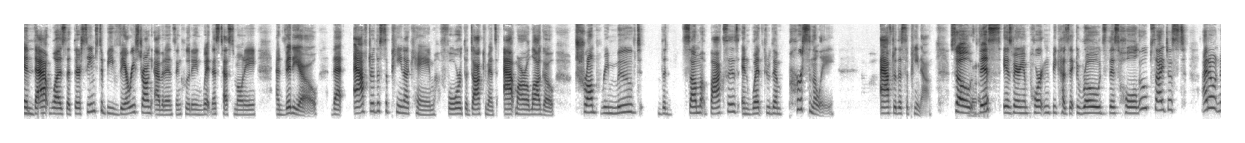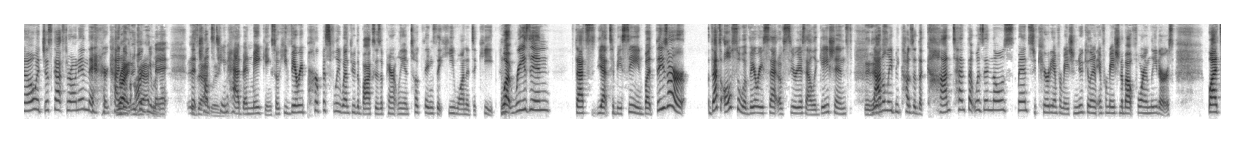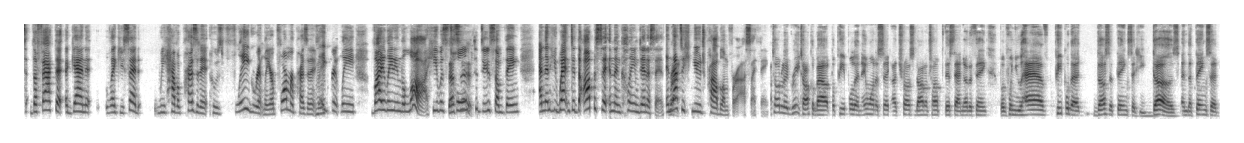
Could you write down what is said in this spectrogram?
Hmm. And that was that there seems to be very strong evidence, including witness testimony and video, that after the subpoena came for the documents at Mar a Lago, Trump removed the some boxes and went through them personally after the subpoena. So Wow. this is very important because it erodes this whole oops, I just I don't know, it just got thrown in there kind Right, of exactly. argument that Trump's team had been making. So he very purposefully went through the boxes apparently and took things that he wanted to keep. Mm. What reason that's yet to be seen. But these are that's also a very set of serious allegations, It not is. only because of the content that was in those man security information, nuclear information about foreign leaders, but the fact that again, like you said, we have a president who's flagrantly or former president Mhm. flagrantly violating the law. He was That's told it. to do something and then he went and did the opposite and then claimed innocence. And Right. that's a huge problem for us, I think. I totally agree. Talk about the people and they want to say, I trust Donald Trump, this, that, and other thing. But when you have people that does the things that he does and the things that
